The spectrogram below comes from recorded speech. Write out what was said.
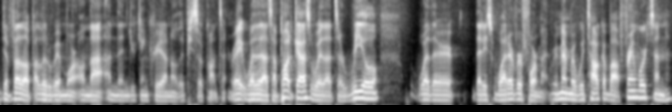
develop a little bit more on that, and then you can create another piece of content, right? Whether that's a podcast, whether that's a reel, whether that is whatever format. Remember, we talk about frameworks and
